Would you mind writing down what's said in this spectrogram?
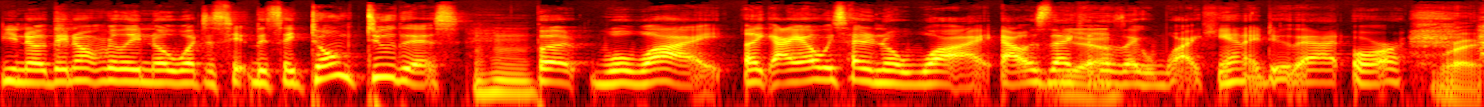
You know, they don't really know what to say. They say, "Don't do this," but well, why? Like I always had to know why. I was that kid. Mm-hmm. Yeah. I was like, "Why can't I do that?" Or Right.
